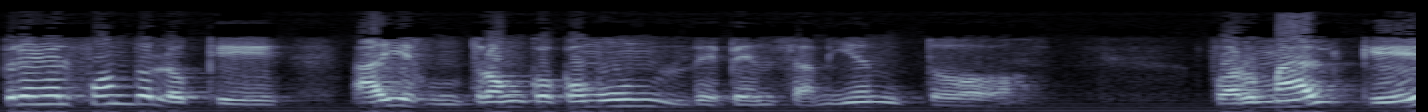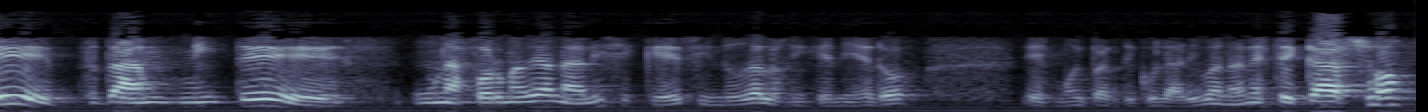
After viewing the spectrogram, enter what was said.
pero en el fondo lo que hay es un tronco común de pensamiento formal que transmite una forma de análisis que sin duda los ingenieros es muy particular. Y bueno, en este caso,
